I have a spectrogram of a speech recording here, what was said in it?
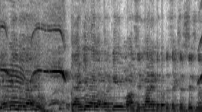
యోగేంద్ర గారు. థ్యాంక్ యూ వాళ్ళందరికీ. మా సినిమాని ఇంత పెద్ద సక్సెస్ చేసిన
